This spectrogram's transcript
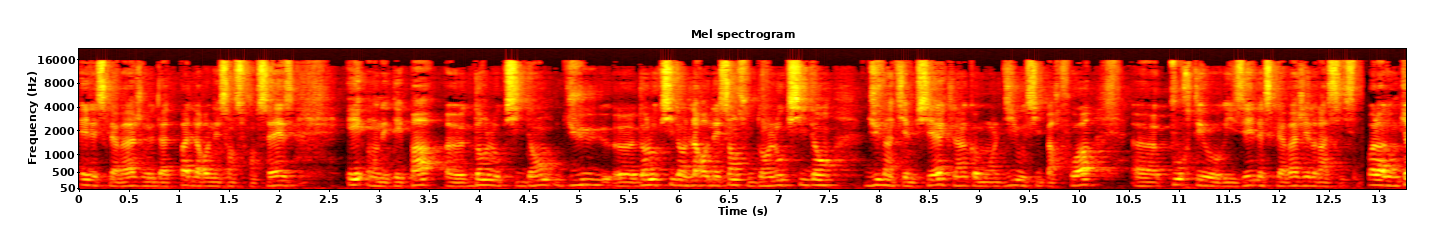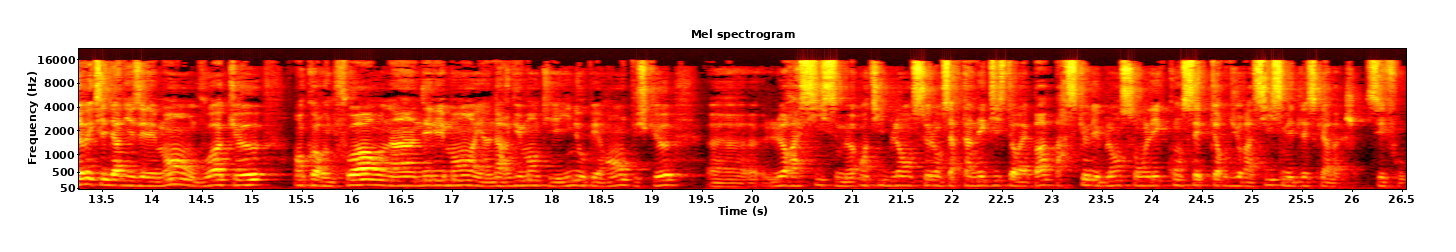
et l'esclavage ne datent pas de la Renaissance française et on n'était pas euh, dans l'Occident du euh, dans l'Occident de la Renaissance ou dans l'Occident du XXe siècle, hein, comme on le dit aussi parfois, euh, pour théoriser l'esclavage et le racisme. Voilà, donc avec ces derniers éléments, on voit que encore une fois, on a un élément et un argument qui est inopérant puisque le racisme anti-blanc, selon certains, n'existerait pas parce que les blancs sont les concepteurs du racisme et de l'esclavage. C'est faux.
